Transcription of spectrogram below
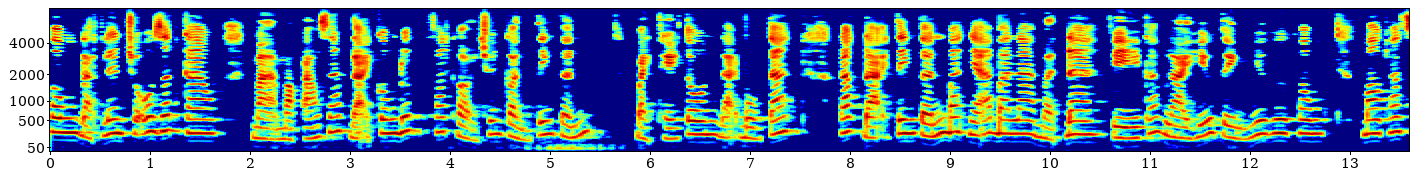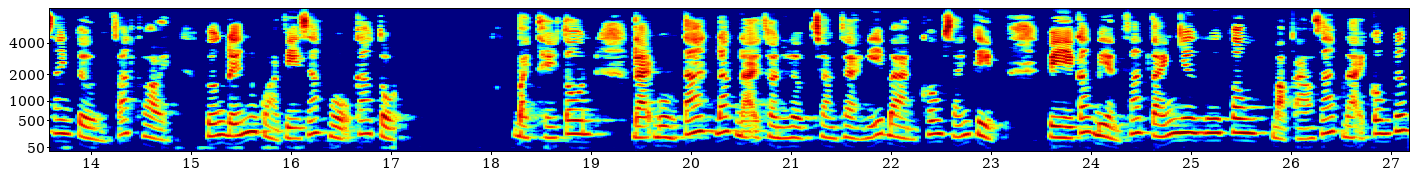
không đặt lên chỗ rất cao mà mặc áo giáp Đại Công Đức phát khởi chuyên cần tinh tấn. Bạch Thế Tôn, Đại Bồ Tát, đắc đại tinh tấn bát nhã ba la mật đa vì các loài hữu tình như hư không, mau thoát sanh tử, phát khởi, hướng đến quả vị giác ngộ cao tột. Bạch Thế Tôn, Đại Bồ Tát đắc đại thần lực chẳng thể nghĩ bàn không sánh kịp, vì các biển pháp tánh như hư không, mặc áo giáp đại công đức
